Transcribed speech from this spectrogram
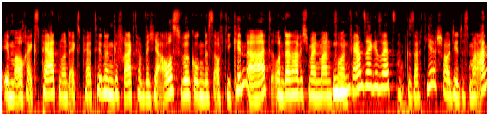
eben auch Experten und Expertinnen gefragt haben, welche Auswirkungen das auf die Kinder hat. Und dann habe ich meinen Mann vor den Fernseher gesetzt, habe gesagt, hier, schau dir das mal an.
